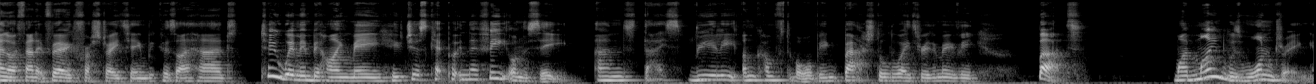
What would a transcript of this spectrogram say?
And I found it very frustrating because I had two women behind me who just kept putting their feet on the seat. And that is really uncomfortable being bashed all the way through the movie. But my mind was wandering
